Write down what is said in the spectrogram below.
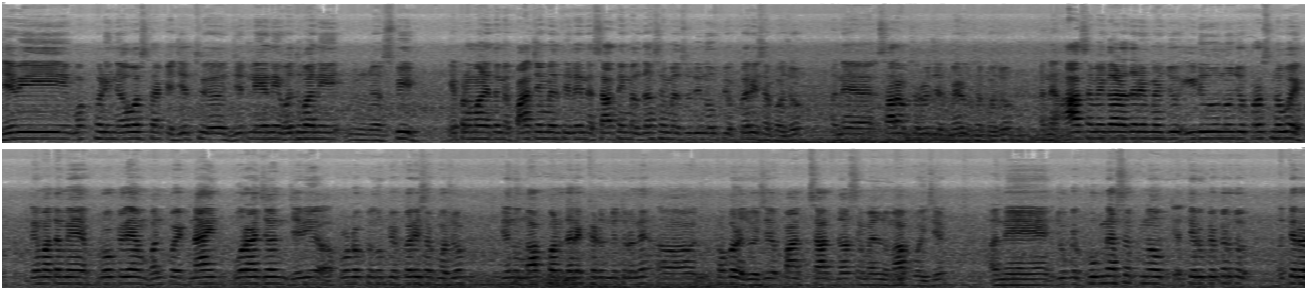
જેવી મગફળીની અવસ્થા કે જેટલી એની વધવાની સ્પીડ એ પ્રમાણે તમે પાંચ એમએલથી લઈને સાત એમએલ દસ એમએલ સુધીનો ઉપયોગ કરી શકો છો અને સારામાં સારું રિઝલ્ટ મેળવી શકો છો. અને આ સમયગાળા દરમિયાન જો ઈડનો જો પ્રશ્ન હોય, તેમાં તમે Proclaim one point nine Coragen જેવી પ્રોડક્ટનો ઉપયોગ કરી શકો છો. તેનું માપ પણ દરેક ખેડૂત મિત્રોને ખબર જ હોય છે. પાંચ, સાત, દસ એમએલનું માપ હોય છે. અને જો કે ફૂગનાશકનો અત્યારે ઉપયોગ કરતો, અત્યારે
